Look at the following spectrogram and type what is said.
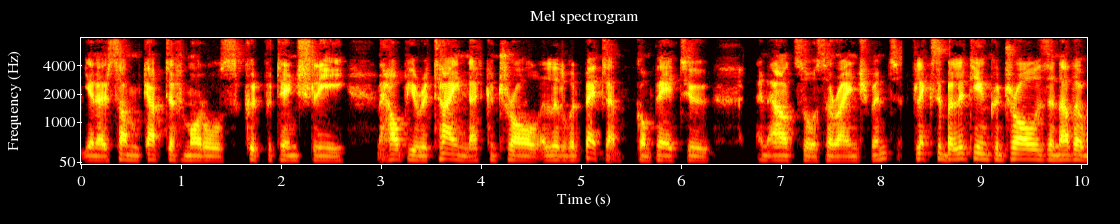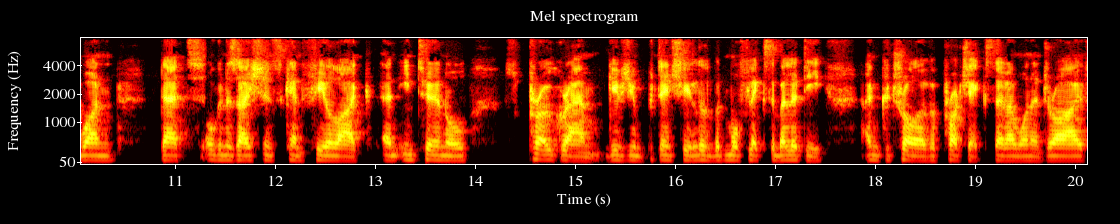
You know, some captive models could potentially help you retain that control a little bit better compared to an outsource arrangement. Flexibility and control is another one that organizations can feel like an internal program gives you potentially a little bit more flexibility and control over projects that I want to drive.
